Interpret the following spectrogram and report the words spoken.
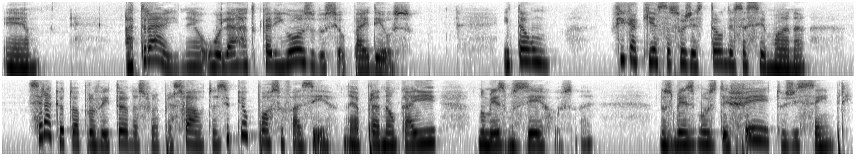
é, atrai né, o olhar carinhoso do seu Pai Deus. Então, fica aqui essa sugestão dessa semana. Será que eu estou aproveitando as próprias faltas? E o que eu posso fazer né, para não cair nos mesmos erros, né, nos mesmos defeitos de sempre?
